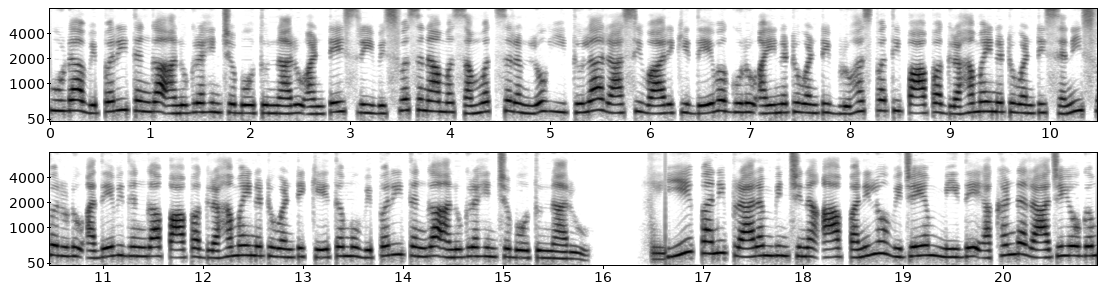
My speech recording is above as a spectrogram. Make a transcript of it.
కూడా విపరీతంగా అనుగ్రహించబోతున్నారు అంటే శ్రీ విశ్వసనామ సంవత్సరంలో ఈ తులా రాశి వారికి దేవగురు అయినటువంటి బృహస్పతి పాప గ్రహమైనటువంటి శనీశ్వరుడు అదేవిధంగా పాప గ్రహమైనటువంటి కేతము విపరీతంగా అనుగ్రహించబోతున్నారు. ఈ పని ప్రారంభించిన ఆ పనిలో విజయం మీదే అఖండ రాజయోగం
